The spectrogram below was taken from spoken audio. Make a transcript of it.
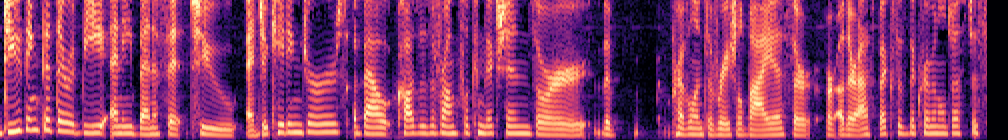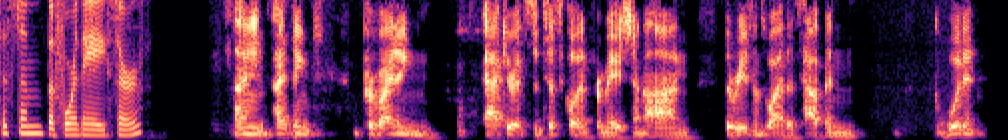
Do you think that there would be any benefit to educating jurors about causes of wrongful convictions or the prevalence of racial bias or, or other aspects of the criminal justice system before they serve? I mean, I think providing accurate statistical information on the reasons why this happened wouldn't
